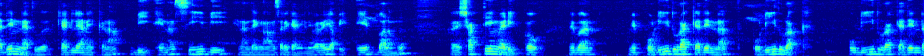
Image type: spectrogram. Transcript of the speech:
ඇදෙන්නේ නැතුව කැඩලා යන එක නා B. එහෙනම් CB එහෙනම් දැන් ආන්සර් එක ඇවිල්ලා ඉවරයි. අපි ඒත් බලමු. ශක්තියෙන් වැඩි. ඔව්. මේ බලන්න මේ පොඩි දුරක් ඇදෙන්නත් පොඩි දුරක් පොඩි දුරක් ඇදෙන්නත්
